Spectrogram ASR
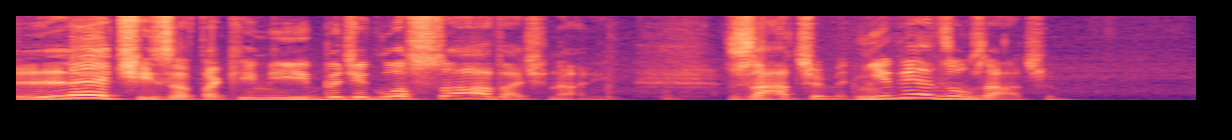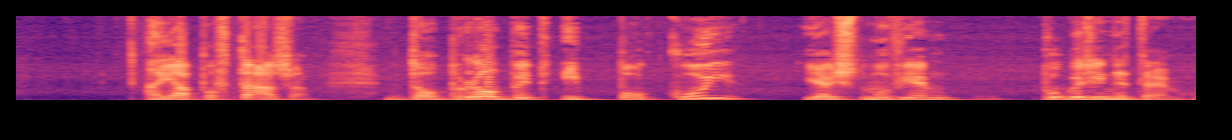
leci za takimi i będzie głosować na nich. Za czym? Nie wiedzą za czym. A ja powtarzam, dobrobyt i pokój, ja już mówiłem pół godziny temu,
